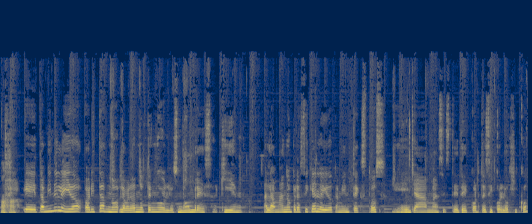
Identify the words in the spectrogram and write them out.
Ajá. Eh, también he leído, ahorita no, la verdad no tengo los nombres aquí en, a la mano, pero sí que he leído también textos ya más este, de corte psicológico,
